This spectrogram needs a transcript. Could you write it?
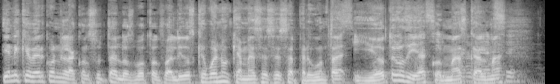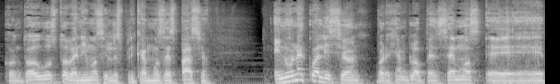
tiene que ver con la consulta de los votos válidos. Qué bueno que me haces esa pregunta y otro día, con más calma, con todo gusto venimos y lo explicamos despacio. En una coalición, por ejemplo, pensemos eh,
